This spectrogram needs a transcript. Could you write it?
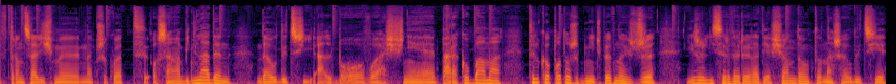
wtrącaliśmy na przykład Osama Bin Laden do audycji albo właśnie Barack Obama, tylko po to, żeby mieć pewność, że jeżeli serwery radia siądą, to nasze audycje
